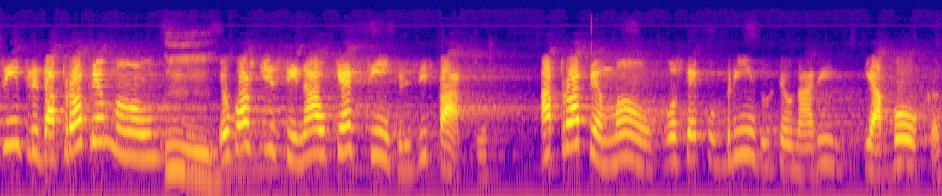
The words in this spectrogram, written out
simples da própria mão. Hum. Eu gosto de ensinar o que é simples e fácil. A própria mão, você cobrindo o seu nariz e a boca,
